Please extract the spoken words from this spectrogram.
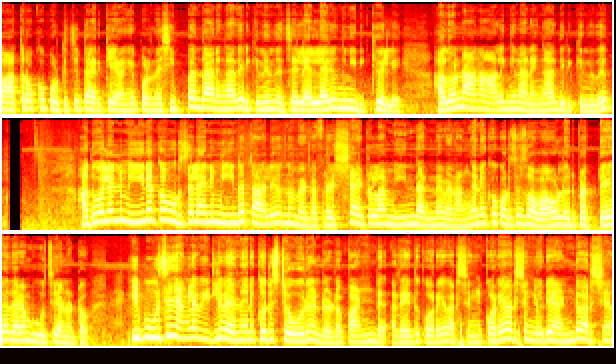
പാത്രമൊക്കെ പൊട്ടിച്ചിട്ടായിരിക്കും ഇറങ്ങിപ്പോടുന്നത് പക്ഷെ ഇപ്പം എന്താ അനങ്ങാതിരിക്കുന്നതെന്ന് വെച്ചാൽ എല്ലാവരും ഇങ്ങനെ ഇരിക്കുമല്ലേ അതുകൊണ്ടാണ് ആളിങ്ങനെ അനങ്ങാതിരിക്കുന്നത്. അതുപോലെ തന്നെ മീനൊക്കെ മുറിച്ചാൽ അതിന് മീനിന്റെ തലയൊന്നും വേണ്ട. ഫ്രഷ് ആയിട്ടുള്ള മീൻ തന്നെ വേണം. അങ്ങനെയൊക്കെ കുറച്ച് സ്വഭാവമുള്ള ഒരു പ്രത്യേക തരം പൂച്ചയാണ് കേട്ടോ ഈ പൂച്ച ഞങ്ങളെ വീട്ടിൽ വരുന്നതിനൊക്കെ ഒരു സ്റ്റോറി ഉണ്ട് കേട്ടോ പണ്ട് അതായത് കുറേ വർഷങ്ങൾ കുറേ വർഷങ്ങൾ ഒരു രണ്ട് വർഷം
